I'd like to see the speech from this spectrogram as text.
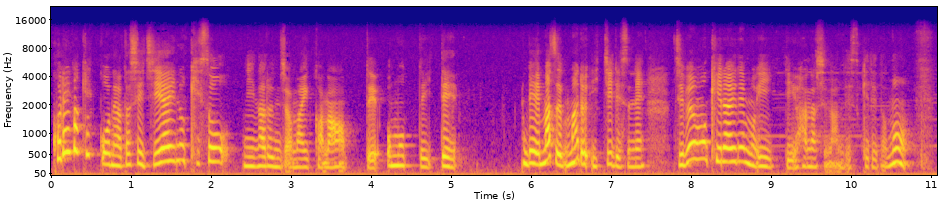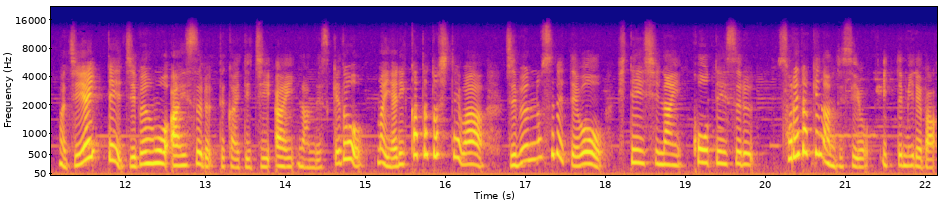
これが結構ね私慈愛の基礎になるんじゃないかなって思っていてでまず丸1ですね自分を嫌いでもいいっていう話なんですけれどもまあ、慈愛って自分を愛するって書いて慈愛なんですけど、まあ、やり方としては自分の全てを否定しない肯定する。それだけなんですよ。言ってみれば。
